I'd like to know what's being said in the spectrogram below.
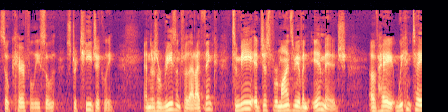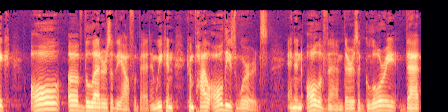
so carefully, so strategically. And there's a reason for that. I think to me, it just reminds me of an image of hey, we can take all of the letters of the alphabet and we can compile all these words, and in all of them, there is a glory that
